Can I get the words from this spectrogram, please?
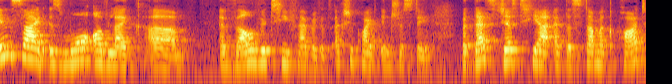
inside is more of like um, a velvety fabric. It's actually quite interesting. But that's just here at the stomach part.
